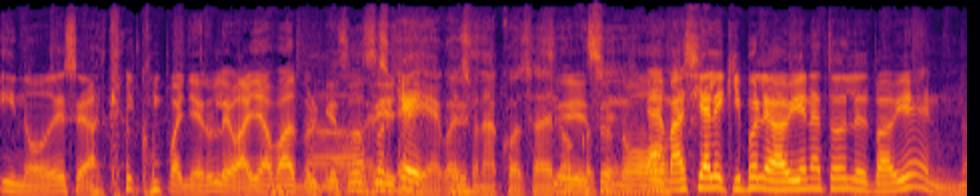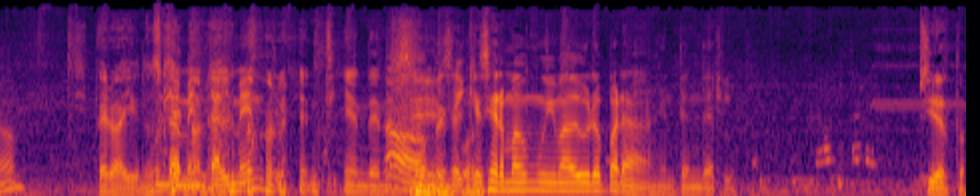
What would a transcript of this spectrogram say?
y no desear que al compañero le vaya mal, porque eso sí. es que Diego es una cosa de Sí, locos eso no. Además, si al equipo le va bien, a todos les va bien, ¿no? Pero hay unos que no, lo- Fundamentalmente. no lo entienden. No, pues hay que ser más- muy maduro para entenderlo. Cierto.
